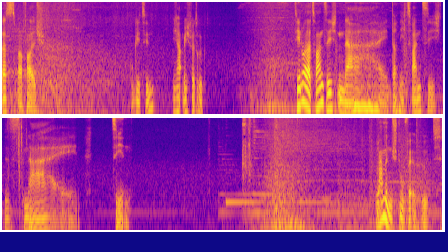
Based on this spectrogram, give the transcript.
Das war falsch. Wo geht's hin? Ich habe mich verdrückt. 10 oder 20? Nein, doch nicht 20. Das ist, nein. 10. Flammenstufe erhöht.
